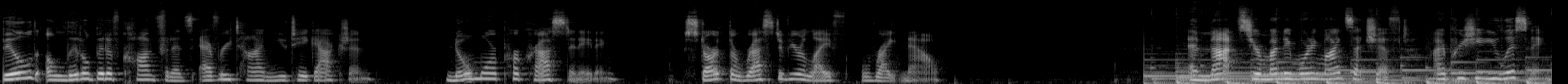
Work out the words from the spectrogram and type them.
Build a little bit of confidence every time you take action. No more procrastinating. Start the rest of your life right now. And that's your Monday morning mindset shift. I appreciate you listening.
